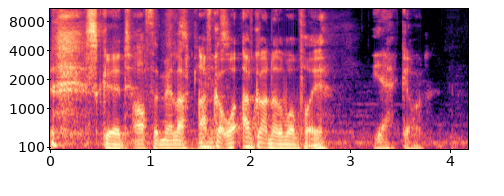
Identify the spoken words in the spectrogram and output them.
It's good. Arthur Miller. I've got one, I've got another one for you. Yeah, go on.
